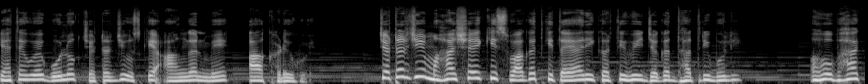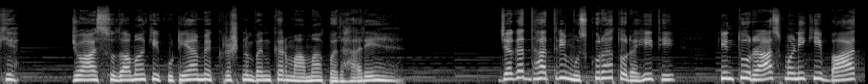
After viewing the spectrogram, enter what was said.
कहते हुए गोलोक चटर्जी उसके आँगन में आ खड़े हुए। चटर्जी महाशय की स्वागत की तैयारी करती हुई जगत धात्री बोली, अहो भाग्य, जो आज सुदामा की कुटिया में कृष्ण बनकर मामा पधारे हैं। जगत धात्री मुस्कुरा तो रही थी, किंतु रासमणि की बात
